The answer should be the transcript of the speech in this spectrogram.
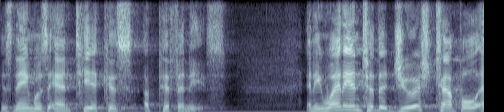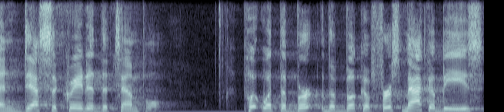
His name was Antiochus Epiphanes. And he went into the Jewish temple and desecrated the temple. Put what the, the book of First Maccabees,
